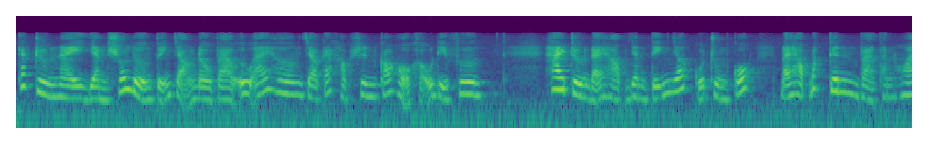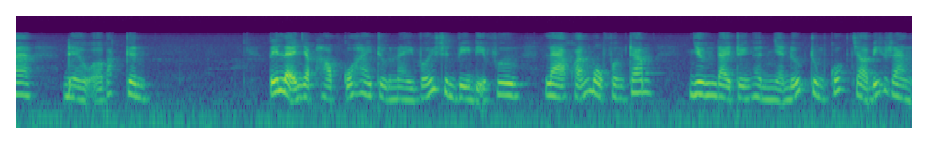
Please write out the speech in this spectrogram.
Các trường này dành số lượng tuyển chọn đầu vào ưu ái hơn cho các học sinh có hộ khẩu địa phương. Hai trường đại học danh tiếng nhất của Trung Quốc, Đại học Bắc Kinh và Thanh Hoa, đều ở Bắc Kinh. Tỷ lệ nhập học của hai trường này với sinh viên địa phương là khoảng 1%, nhưng đài truyền hình nhà nước Trung Quốc cho biết rằng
